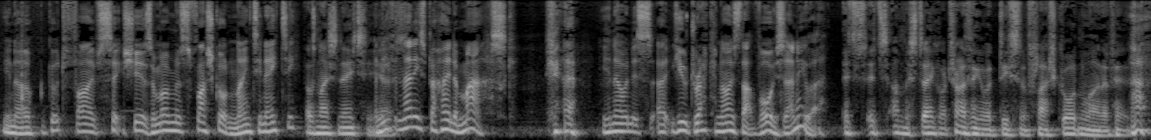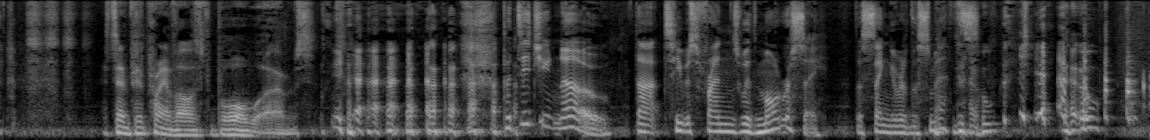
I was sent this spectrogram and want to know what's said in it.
You know, a good five, six years. And when was Flash Gordon? 1980? that was 1980. And yes. even then, he's behind a mask. yeah, You know, and it's uh, you'd recognise that voice anywhere. it's it's unmistakable. I'm trying to think of a decent Flash Gordon line of his. It probably involves bore worms. But did you know that he was friends with Morrissey, the singer of the Smiths? no.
